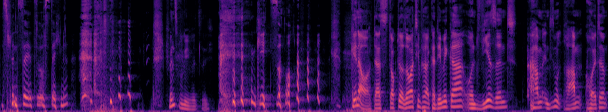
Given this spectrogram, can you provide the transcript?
Das findest du jetzt lustig, ne? Ich find's wirklich witzig. Geht so. Genau, das Dr. Sommerteam für Akademiker und wir sind, haben in diesem Rahmen heute,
